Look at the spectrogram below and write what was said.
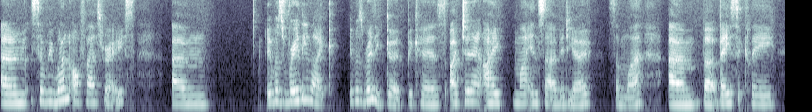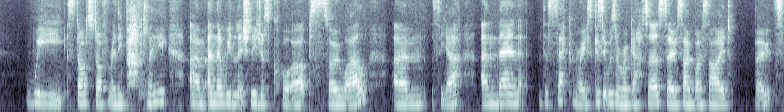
Um, so we won our first race. Um, it was really, like, it was really good because I don't know, I might insert a video somewhere, um, but basically we started off really badly um, and then we literally just caught up so well um, so yeah and then the second race because it was a regatta so side by side boats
